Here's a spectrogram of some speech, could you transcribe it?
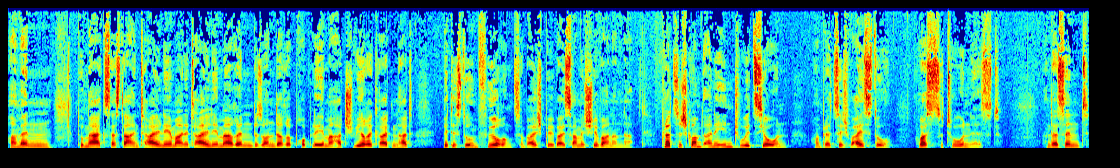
Und wenn du merkst, dass da ein Teilnehmer, eine Teilnehmerin besondere Probleme hat, Schwierigkeiten hat, bittest du um Führung, zum Beispiel bei Sami Shivananda. Plötzlich kommt eine Intuition und plötzlich weißt du, was zu tun ist. Und das sind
